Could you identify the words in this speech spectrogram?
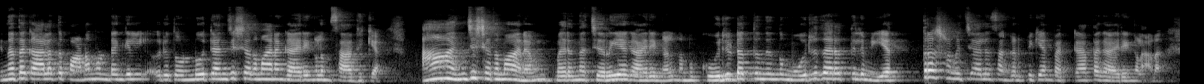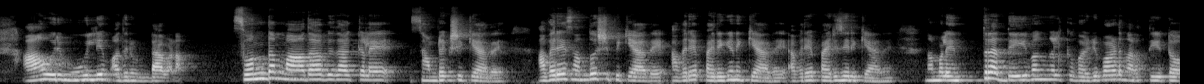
ഇന്നത്തെ കാലത്ത് പണമുണ്ടെങ്കിൽ ഒരു തൊണ്ണൂറ്റഞ്ച് ശതമാനം കാര്യങ്ങളും സാധിക്കാം. ആ അഞ്ച് ശതമാനം വരുന്ന ചെറിയ കാര്യങ്ങൾ നമുക്ക് ഒരിടത്തു നിന്നും ഒരു തരത്തിലും എത്ര ശ്രമിച്ചാലും സംഘടിപ്പിക്കാൻ പറ്റാത്ത കാര്യങ്ങളാണ്. ആ ഒരു മൂല്യം അതിനുണ്ടാവണം. സ്വന്തം മാതാപിതാക്കളെ സംരക്ഷിക്കാതെ അവരെ സന്തോഷിപ്പിക്കാതെ അവരെ പരിഗണിക്കാതെ അവരെ പരിചരിക്കാതെ നമ്മൾ എത്ര ദൈവങ്ങൾക്ക് വഴിപാട് നടത്തിയിട്ടോ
